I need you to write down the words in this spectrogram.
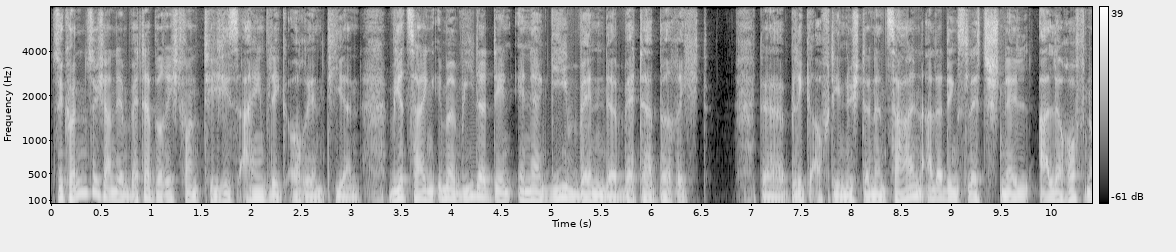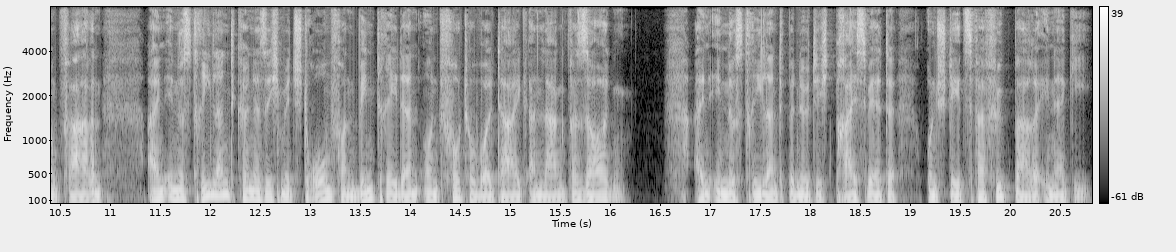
Sie können sich an dem Wetterbericht von Tichys Einblick orientieren. Wir zeigen immer wieder den Energiewende-Wetterbericht. Der Blick auf die nüchternen Zahlen allerdings lässt schnell alle Hoffnung fahren. Ein Industrieland könne sich mit Strom von Windrädern und Photovoltaikanlagen versorgen. Ein Industrieland benötigt preiswerte und stets verfügbare Energie.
